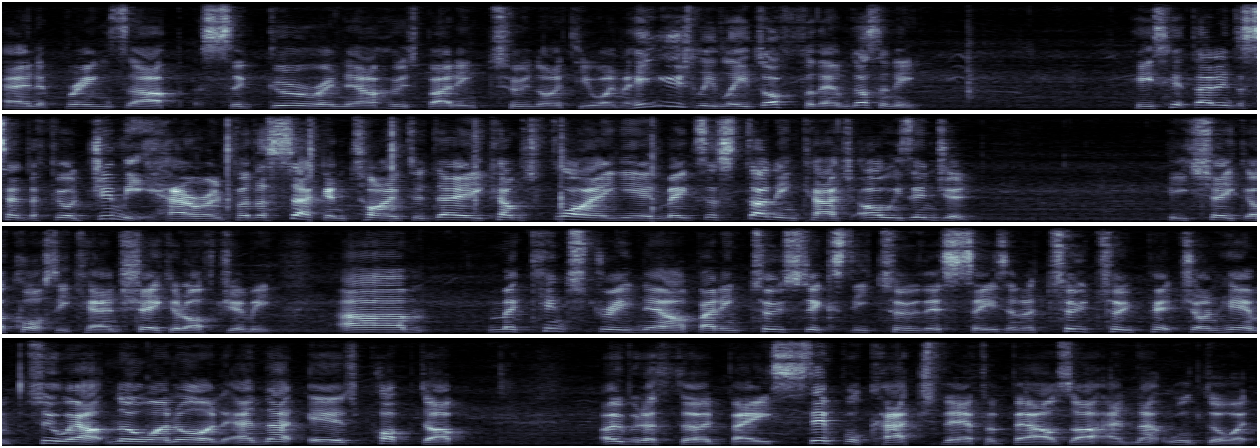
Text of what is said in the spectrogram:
And it brings up Segura now, who's batting 291. Now, He usually leads off for them, doesn't he? He's hit that into centre field. Jimmy Herron, for the second time today, comes flying in, makes a stunning catch. Oh, he's injured. He shake, of course he can. Shake it off, Jimmy. Um, McKinstry now batting 262 this season. A 2-2 pitch on him. Two out, no one on. And that is popped up over to third base. Simple catch there for Bowser, and that will do it.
